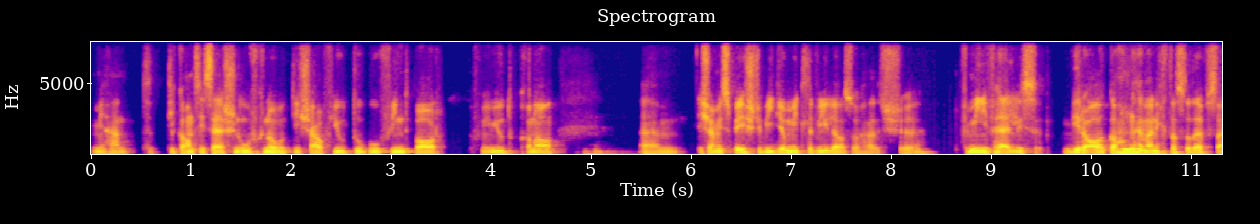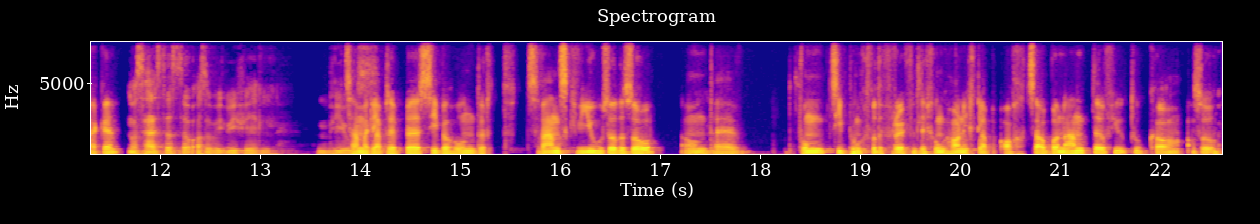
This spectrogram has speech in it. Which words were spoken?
Wir haben die ganze Session aufgenommen, die ist auch auf YouTube auffindbar, auf meinem YouTube-Kanal. Mhm. Ähm, ist auch mein bestes Video mittlerweile, also es ist äh, für meine Verhältnisse viral gegangen, wenn ich das so darf sagen. Was heißt das so? Also wie, wie viel Views? Jetzt haben wir glaube ich etwa 720 Views oder so und mhm. äh, vom Zeitpunkt von der Veröffentlichung habe ich, glaube 18 Abonnenten auf YouTube gehabt. Also okay.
